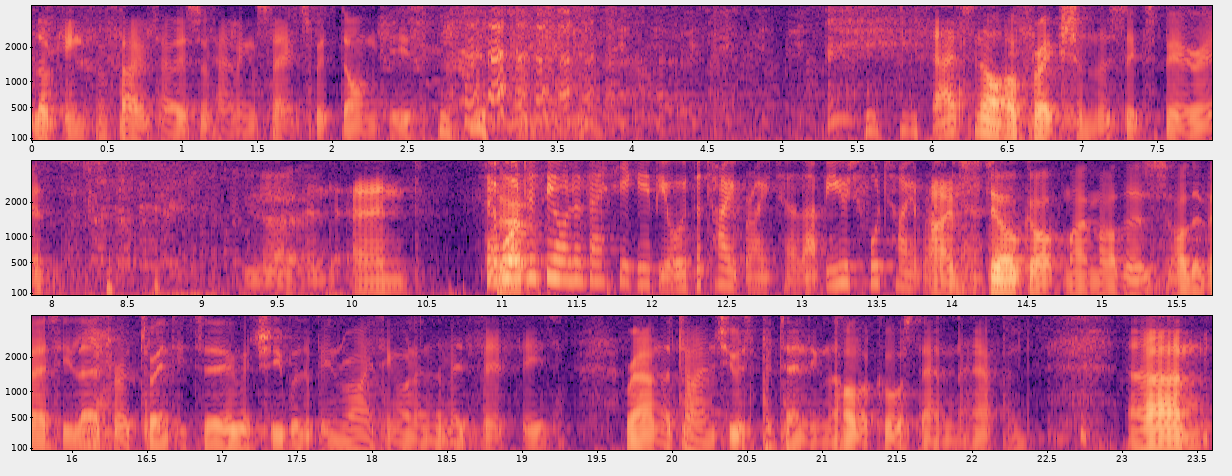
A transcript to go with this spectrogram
looking for photos of having sex with donkeys. That's not a frictionless experience. You know, and and So what does the Olivetti give you, or the typewriter, that beautiful typewriter? I've still got my mother's Olivetti letter Yeah. at 22, which she would have been writing on in the mid 50s, around the time she was pretending the Holocaust hadn't happened. Um,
